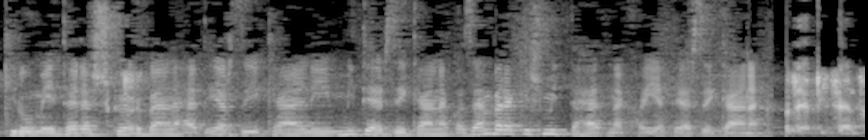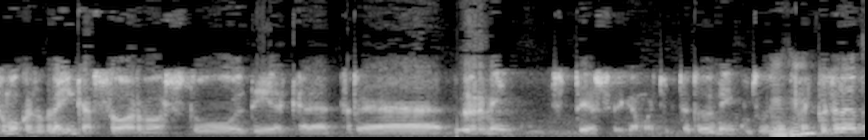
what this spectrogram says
kilométeres körben lehet érzékelni, mit érzékelnek az emberek, és mit tehetnek, ha ilyet érzékelnek. Az epicentrumok azok leginkább Szarvastól délkeletre, Örménykút Örménykút uh-huh. Mhm. legközelebb.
